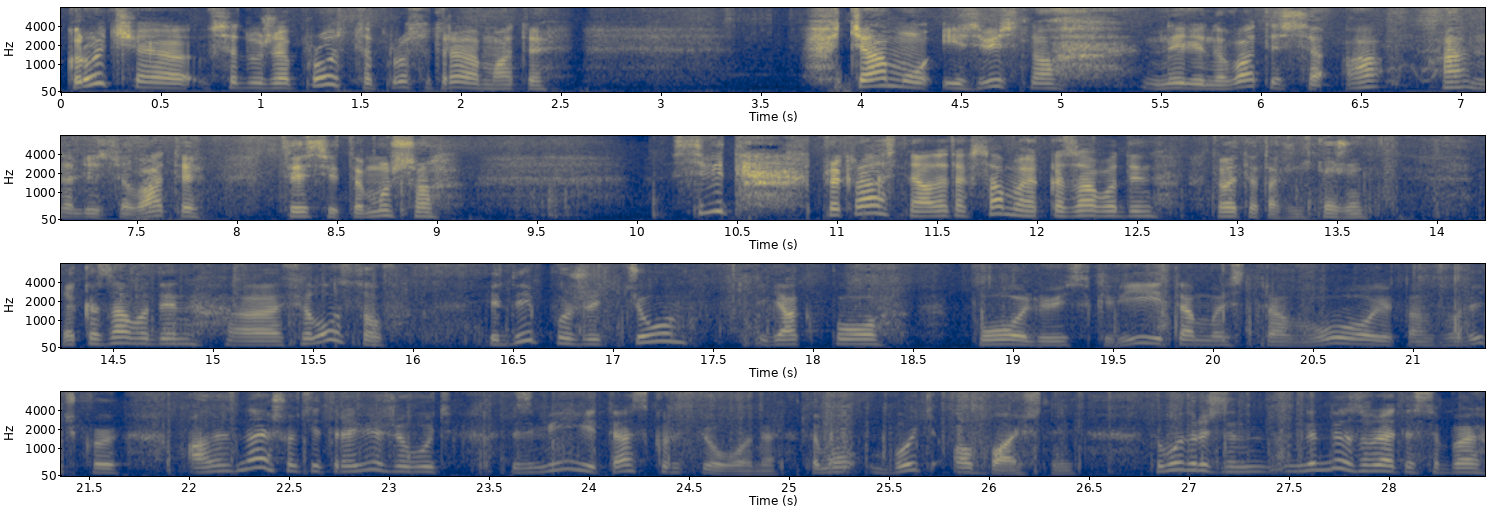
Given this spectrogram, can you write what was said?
Коротше, все дуже просто, просто треба мати тяму і, звісно, не лінуватися, а аналізувати цей світ. Тому що світ прекрасний, але так само, як казав один, давайте так скажу, як казав один е, філософ, іди по життю, як по полю, із квітами, з травою, там, з водичкою. Але знаєш, у цій траві живуть змії та скорпіони. Тому будь обачний. Тому, друзі, не дозволяйте себе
